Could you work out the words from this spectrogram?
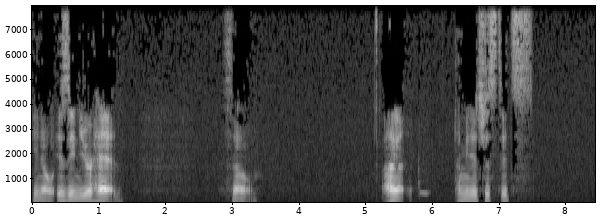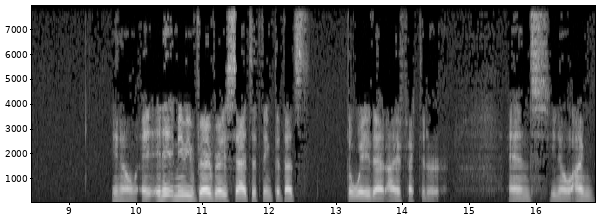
you know is in your head so i I mean, it's just it's you know, it, it made me very, very sad to think that that's the way that I affected her. And, you know, I'm,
